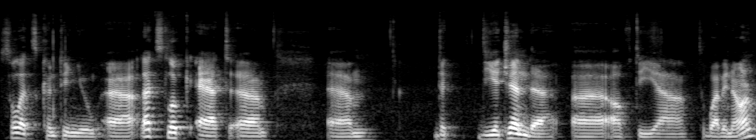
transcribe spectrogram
So let's continue. Uh, let's look at um, um, the the agenda uh, of the, uh, the, webinar.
